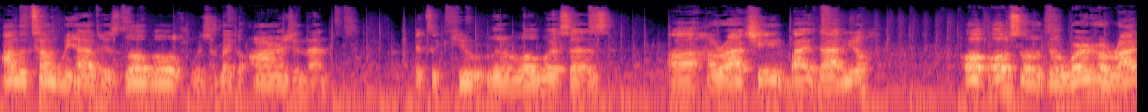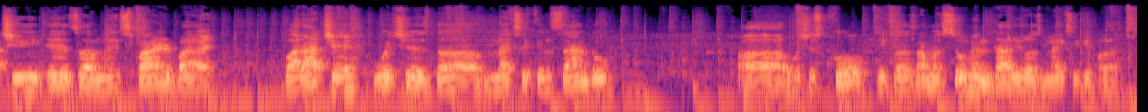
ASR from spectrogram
on the tongue we have his logo, which is like an orange, and then it's a cute little logo. It says uh, Huarache by Dario. Oh, also the word Harachi is um, inspired by Huarache, which is the Mexican sandal. Uh, which is cool because I'm assuming Dario is Mexican, but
